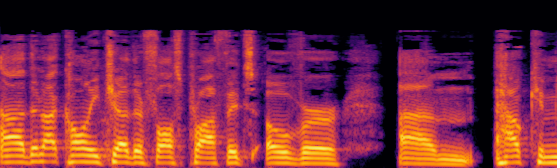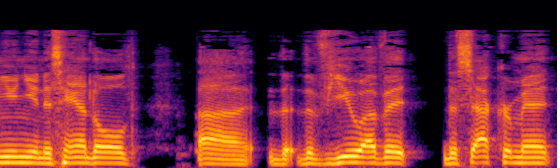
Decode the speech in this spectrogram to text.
Uh, they're not calling each other false prophets over, um, how communion is handled, uh, the, the view of it, the sacrament,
